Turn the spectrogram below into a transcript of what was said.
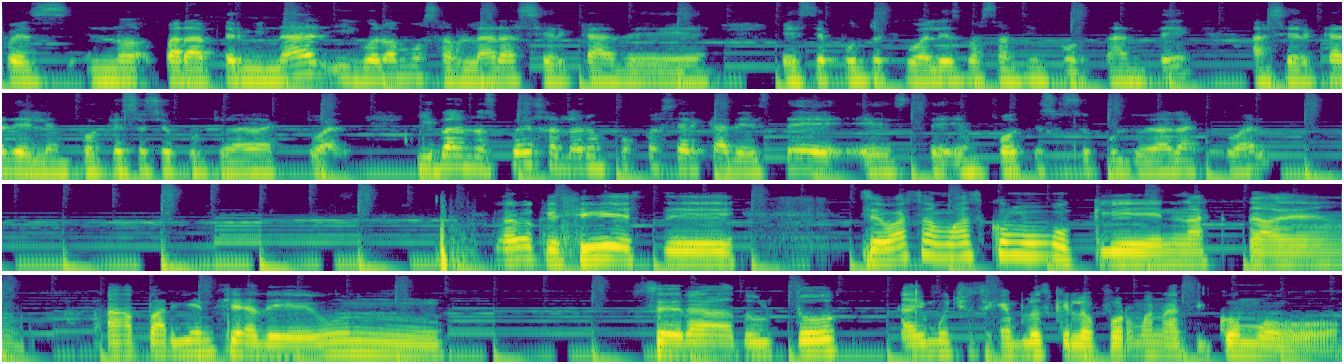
pues no, para terminar, igual vamos a hablar acerca de este punto que igual es bastante importante, acerca del enfoque sociocultural actual. Iván, ¿nos puedes hablar un poco acerca de este, este enfoque sociocultural actual? Claro que sí, este se basa más como que en la apariencia de un ser adulto. Hay muchos ejemplos que lo forman así como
